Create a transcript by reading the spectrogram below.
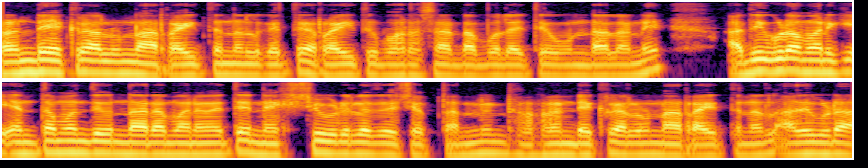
రెండు ఎకరాలు ఉన్న రైతన్నలకు వాళ్ళకైతే రైతు భరోసా డబ్బులైతే ఉండాలని అది కూడా మనకి ఎంతమంది ఉన్నారో మనమైతే నెక్స్ట్ వీడియోలో అయితే చెప్తాను. రెండు ఎకరాలు ఉన్న రైతన్నలు అది కూడా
